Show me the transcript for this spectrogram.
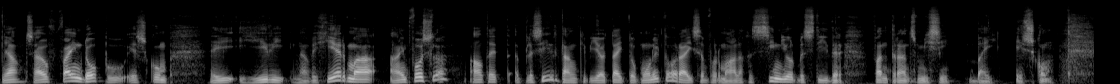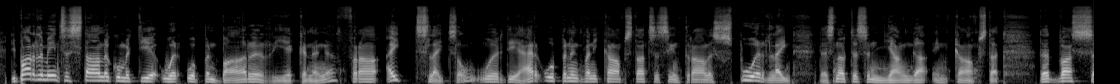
Ja, sou fyn dop hoe Eskom hierdie navigeer maar Einfoslo Altyd 'n plesier. Dankie vir jou tyd op Monitor. Hy's 'n voormalige senior bestuurder van transmissie by Eskom. Die parlement se staande komitee oor openbare rekeninge vra uitsluitsel oor die heropening van die Kaapstad se sentrale spoorlyn. Dis nou tussen Nyanga en Kaapstad. Dit was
